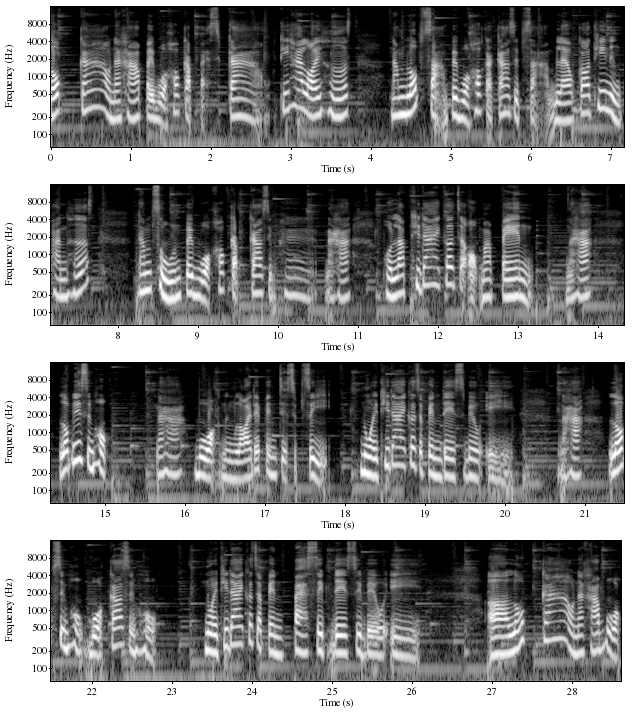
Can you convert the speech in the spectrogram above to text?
ลบ 9 นะคะ ไปบวกเข้ากับ 89 ที่ 500 เฮิร์ตซ์นำลบ 3 ไปบวกเข้ากับ 93 แล้วก็ที่ 1,000 เฮิร์ตซ์นำศูนย์ไปบวกเข้ากับ 95 นะคะ ผลลัพธ์ที่ได้ก็จะออกมาเป็นนะคะลบ 26 นะคะ บวก 100 ได้เป็น 74 หน่วยที่ได้ก็จะเป็นเดซิเบล A นะคะ ลบ 16 บวก 96 หน่วยที่ได้ก็จะเป็น 80 เดซิเบล A เอลบ9นะคะบวก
